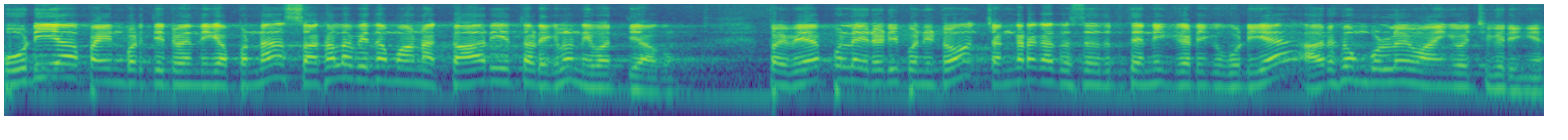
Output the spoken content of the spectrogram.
பொடியாக பயன்படுத்திட்டு வந்தீங்க அப்படின்னா சகல விதமான காரிய தடைகளும் நிவர்த்தி ஆகும் இப்போ வேப்பிலை ரெடி பண்ணிட்டோம். சங்கடகாத சதுர்த்தி அன்னைக்கு கிடைக்கக்கூடிய அருகம்புல்லையும் வாங்கி வச்சுக்கிறீங்க.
